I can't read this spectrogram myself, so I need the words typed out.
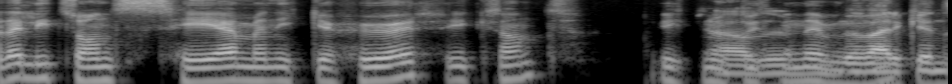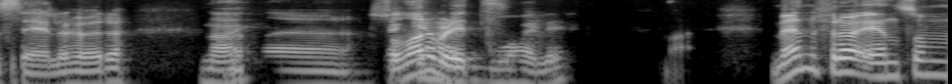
det er litt sånn se, men ikke hør, ikke sant? Ikke ja, nevne. bør verken se eller høre. Nei, Men, det Sånn har det blitt. Men fra, en som,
